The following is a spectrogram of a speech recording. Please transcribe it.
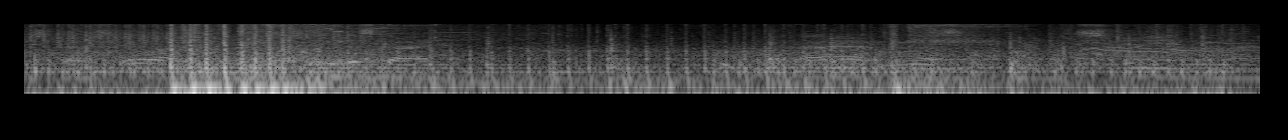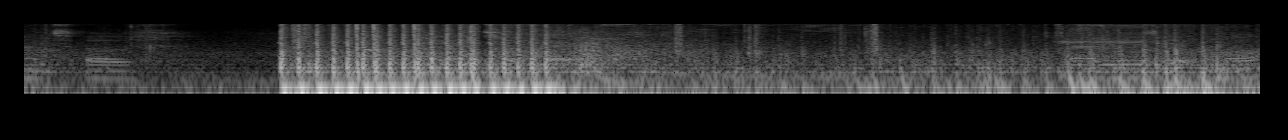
Just gotta stay alive. Look at this guy. That is an extreme amount of chance right there. Battery is getting low.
